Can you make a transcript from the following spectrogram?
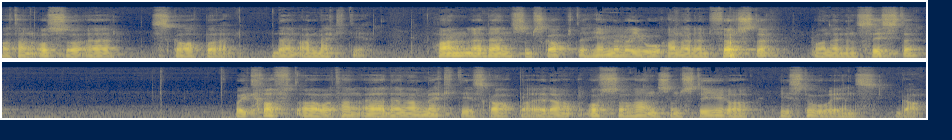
at han også er skaperen, den allmektige. Han er den som skapte himmel og jord. Han er den første, og han er den siste. Og i kraft av at han er den allmektige skaper, er det også han som styrer historiens gang.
